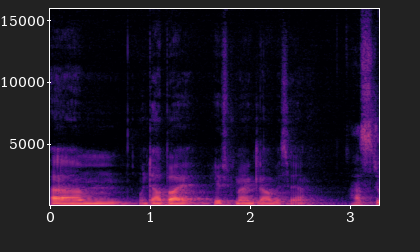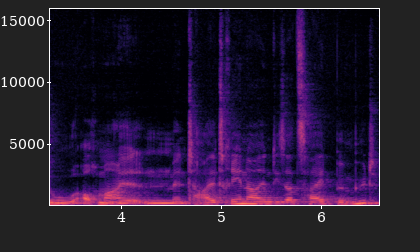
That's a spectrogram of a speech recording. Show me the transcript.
und dabei hilft mein Glaube sehr. Hast du auch mal einen Mentaltrainer in dieser Zeit bemüht?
